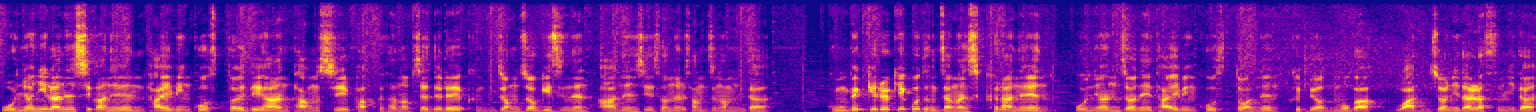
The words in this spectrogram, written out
5년이라는 시간은 다이빙 코스터에 대한 당시 파크 산업체들의 긍정적이지는 않은 시선을 상징합니다. 공백기를 깨고 등장한 시크라는 5년 전의 다이빙 코스터와는 그 면모가 완전히 달랐습니다.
